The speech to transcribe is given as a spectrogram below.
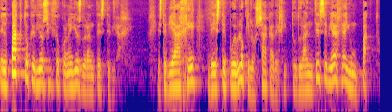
el pacto que Dios hizo con ellos durante este viaje, este viaje de este pueblo que los saca de Egipto. Durante ese viaje hay un pacto.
